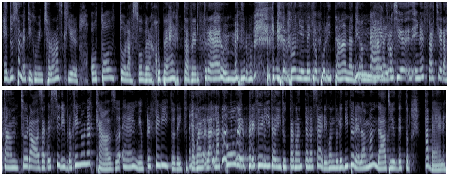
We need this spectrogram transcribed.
E giustamente cominciarono a scrivere: Ho tolto la sovracoperta per tre euro in metro. Perché mi vergogno in metropolitana, già in metro, sì, in effetti era tanto rosa questo libro che non a caso è il mio preferito di tutta quanta la, la, cover preferita di tutta quanta la serie. Quando l'editore l'ha mandato, io ho detto va bene,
